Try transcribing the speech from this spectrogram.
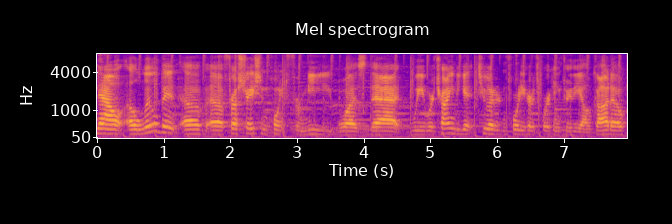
Now, a little bit of a frustration point for me was that we were trying to get 240 hertz working through the Elgato,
